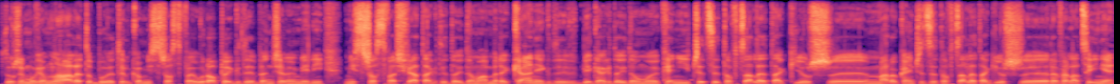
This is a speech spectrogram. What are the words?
którzy mówią, no ale to były tylko Mistrzostwa Europy, gdy będziemy mieli Mistrzostwa Świata, gdy dojdą Amerykanie, gdy w biegach dojdą Kenijczycy, to wcale tak już, y, Marokańczycy, to wcale tak już y, rewelacyjnie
